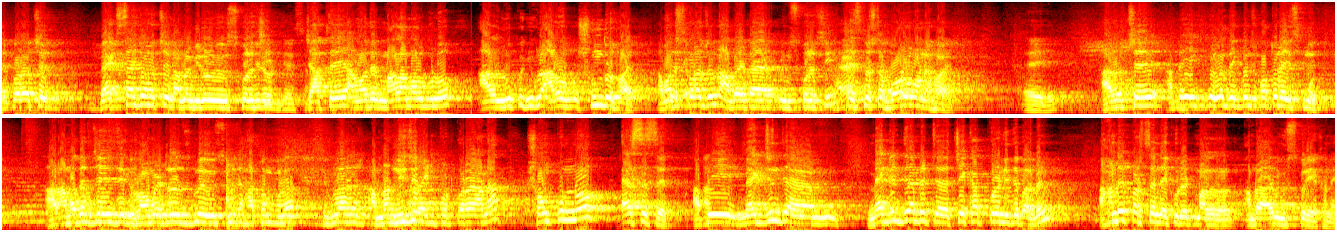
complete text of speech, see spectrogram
এরপর হচ্ছে ব্যাক সাইডে হচ্ছে আমরা মিরর ইউজ করেছি যাতে আমাদের মালামালগুলো আর লুকিংগুলো আরও সুন্দর হয়। আমাদের করার জন্য আমরা এটা ইউজ করেছি। স্পেসটা বড় মনে হয়। এই আর হচ্ছে আপনি এইগুলো দেখবেন যে কতটা স্মুথ আর আমাদের যে যে র মেটেরিয়ালসগুলো ইউজ করেছি হাতনগুলো এগুলো আমরা নিজেরা ইম্পোর্ট করে আনা সম্পূর্ণ এর। আপনি ম্যাগজিন ম্যাগনেট দিয়ে আপনি চেক আপ করে নিতে পারবেন। হান্ড্রেড পার্সেন্ট একুরেট মাল আমরা ইউজ করি এখানে।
